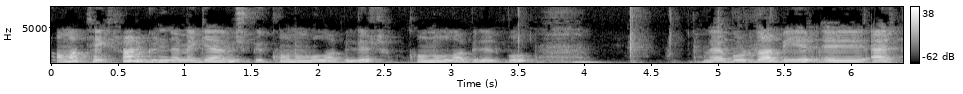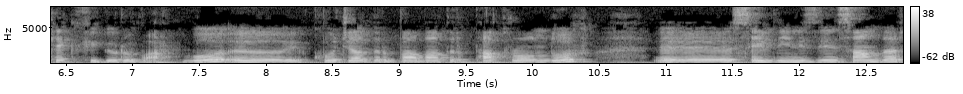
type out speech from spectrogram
ama tekrar gündeme gelmiş bir konum olabilir. Konu olabilir bu. Ve burada bir e, erkek figürü var. Bu e, kocadır, babadır, patrondur. E, sevdiğiniz insandır.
